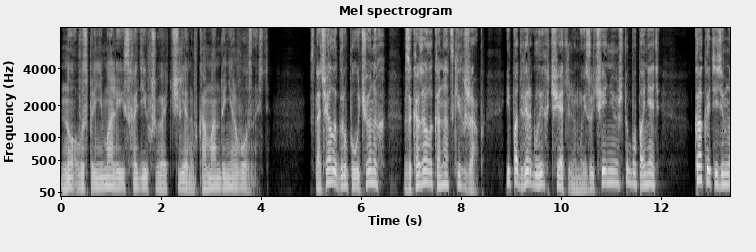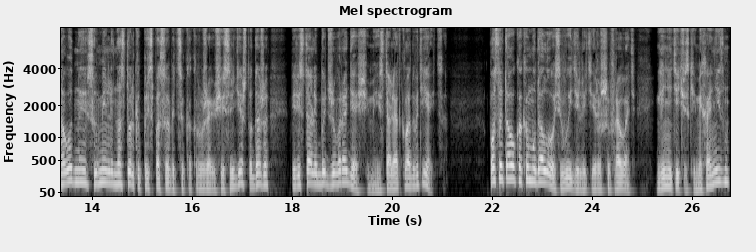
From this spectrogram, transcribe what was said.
но воспринимали исходившую от членов команды нервозность. Сначала группа ученых заказала канадских жаб и подвергла их тщательному изучению, чтобы понять, как эти земноводные сумели настолько приспособиться к окружающей среде, что даже перестали быть живородящими и стали откладывать яйца. После того, как им удалось выделить и расшифровать генетический механизм,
